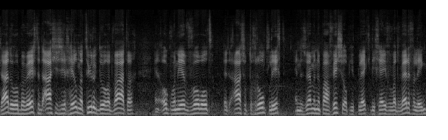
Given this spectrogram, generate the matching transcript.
Daardoor beweegt het aasje zich heel natuurlijk door het water. En ook wanneer bijvoorbeeld het aas op de grond ligt en er zwemmen een paar vissen op je plek, die geven wat werveling,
